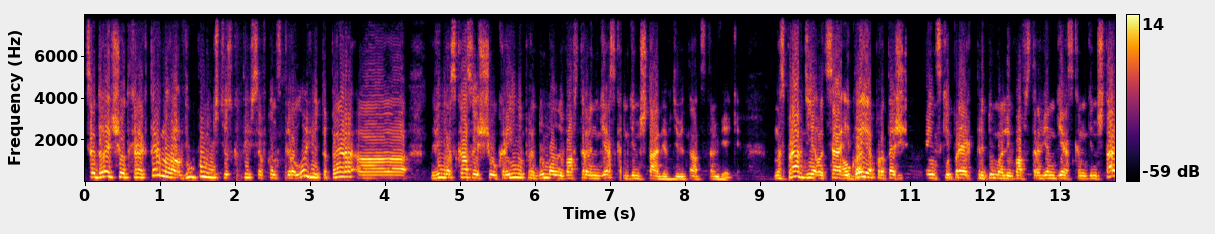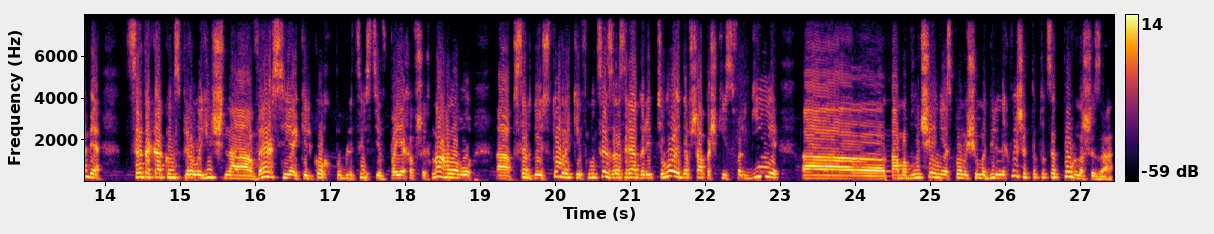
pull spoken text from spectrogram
це до речі, от характерно. Він повністю скотився в конспірологію. Тепер е, він розказує, що Україну придумали в австро-венгерському генштабі в 19 віці. Насправді, оця okay. ідея про те, що український проект придумали в австро-венгерському генштабі, це така конспірологічна версія кількох публіцистів, поїхавших на голову, псевдоісториків. Ну це з розряду рептилоїдів, шапочки з фольги, там облучення з допомогою мобільних вишок. Тобто це повна шиза.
